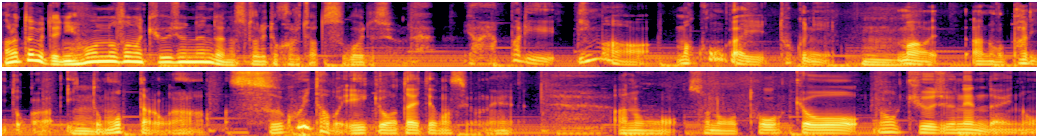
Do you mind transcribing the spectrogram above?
改めて日本のその90年代のストリートカルチャーってすごいですよね。いややっぱり今、まあ、今回特にうん。まあ、あのパリとか行って思ったのが、すごい多分影響を与えてますよね。あのその東京の90年代の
